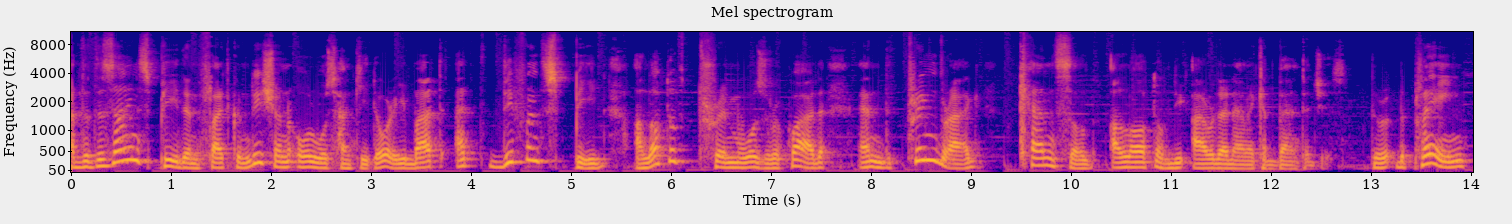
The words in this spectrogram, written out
At the design speed and flight condition all was hunky-dory, but at different speed a lot of trim was required and the trim drag cancelled a lot of the aerodynamic advantages. The, the plane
